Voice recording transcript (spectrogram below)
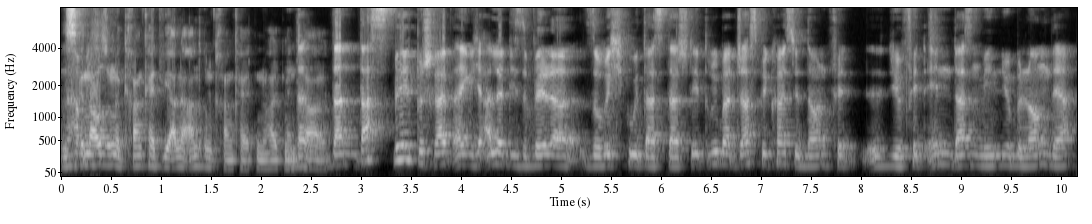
Das ist genauso eine Krankheit wie alle anderen Krankheiten, nur halt mental. Dann, dann das Bild beschreibt eigentlich alle diese Bilder so richtig gut, dass da steht drüber, just because you don't fit, you fit in doesn't mean you belong there.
